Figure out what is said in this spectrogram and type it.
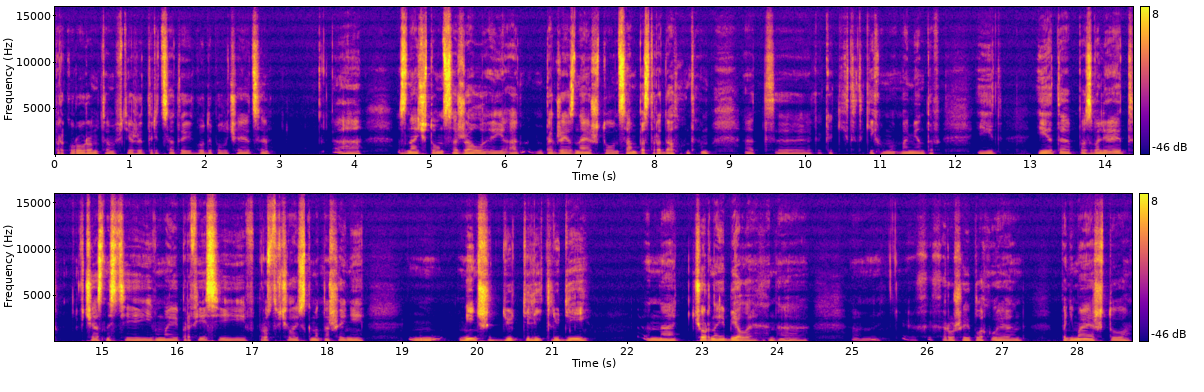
прокурором там в те же 30-е годы, получается, а знать, что он сажал, а также я знаю, что он сам пострадал там, от каких-то таких моментов. И, и это позволяет, в частности, и в моей профессии, и в, просто в человеческом отношении – меньше делить людей на черное и белое, на хорошее и плохое, понимая, что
